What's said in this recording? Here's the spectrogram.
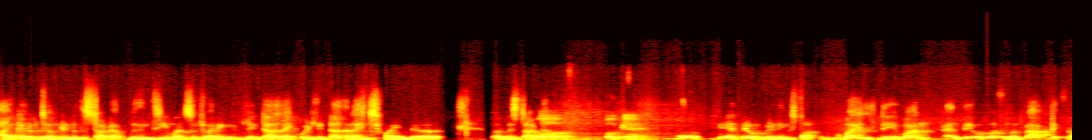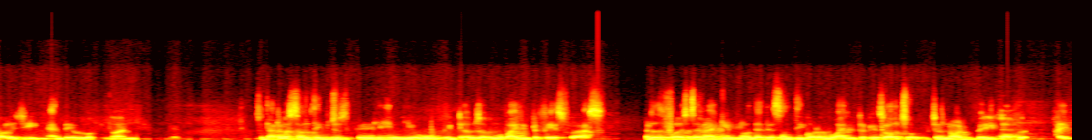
I kind of jumped into the startup within three months of joining Lintas. I quit Lintas and I joined uh, uh, the startup. Wow. Okay. Uh, there they were building stuff on mobile day one, and they were working on WAP technology, and they were working on. So that was something which was fairly new in terms of mobile interface for us. That was the first time I came to know that there's something called a mobile interface also, which was not very Yeah. popular, right?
